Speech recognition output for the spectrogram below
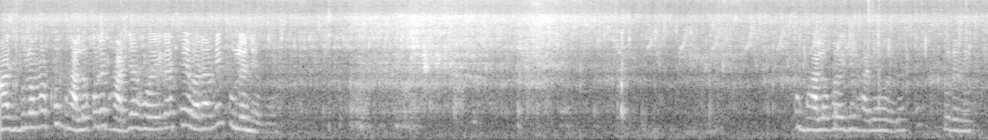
মাছগুলো আমার খুব ভালো করে ভাজা হয়ে গেছে, এবার আমি তুলে নেব। খুব ভালো করে যে ভাজা হয়ে গেছে, তুলে নিচ্ছি।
